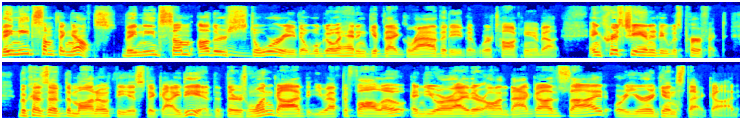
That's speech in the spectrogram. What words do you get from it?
they need something else. They need some other mm. story that will go ahead and give that gravity that we're talking about. And Christianity was perfect because of the monotheistic idea that there's one God that you have to follow, and you are either on that God's side or you're against that God.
